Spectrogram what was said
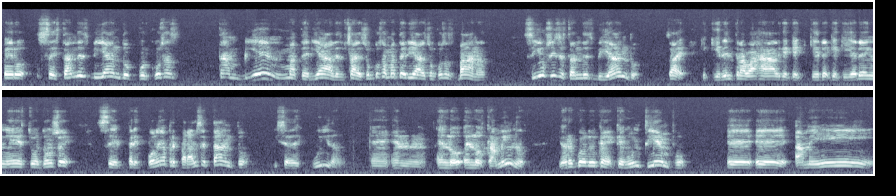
pero se están desviando por cosas también materiales, o son cosas materiales, son cosas vanas, sí o sí se están desviando. Que quieren trabajar, que, que, que quieren esto, entonces se ponen a prepararse tanto y se descuidan en, los caminos. Yo recuerdo que, en un tiempo eh, eh, a mí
